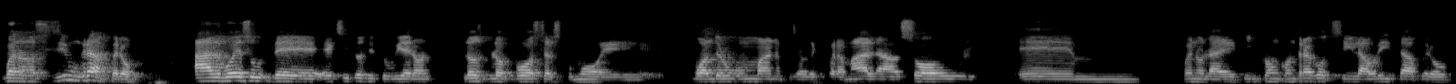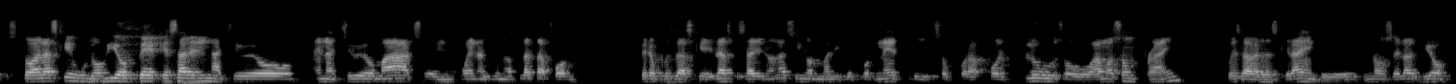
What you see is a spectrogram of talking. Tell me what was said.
bueno, no sé si un gran, pero algo de, su, de éxito si tuvieron los blockbusters como eh, Wonder Woman, a pesar de que fuera mala, Soul, eh, bueno, la de King Kong contra Godzilla ahorita, pero pues todas las que uno vio, ve que salen en HBO, en HBO Max o en, o en alguna plataforma pero pues las que, las que salieron así normalito por Netflix o por Apple Plus o Amazon Prime, pues la verdad es que la gente no se las vio.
